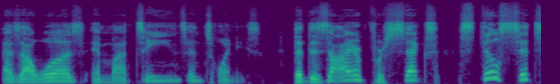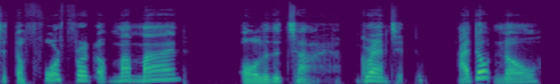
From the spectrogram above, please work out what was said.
as I was in my teens and 20s. The desire for sex still sits at the forefront of my mind all of the time. Granted, I don't know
